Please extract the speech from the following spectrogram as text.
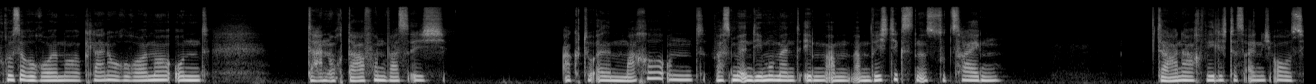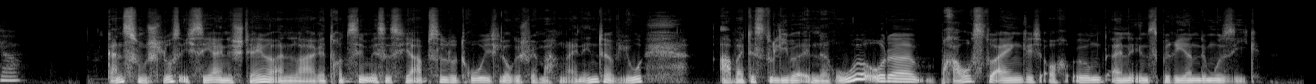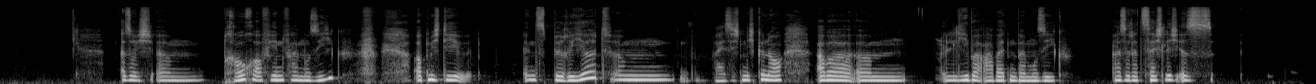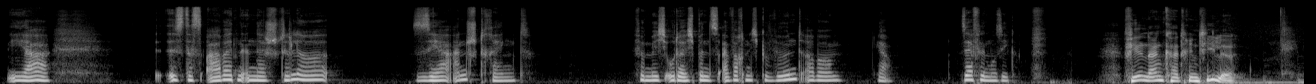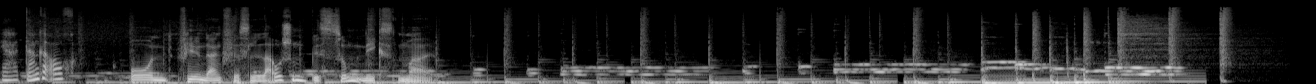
größere Räume, kleinere Räume und dann auch davon, was ich aktuell mache und was mir in dem Moment eben am, am wichtigsten ist zu zeigen. Danach wähle ich das eigentlich aus, ja. Ganz zum Schluss, ich sehe eine Stereoanlage. Trotzdem ist es hier absolut ruhig. Logisch, wir machen ein Interview. Arbeitest du lieber in der Ruhe oder brauchst du eigentlich auch irgendeine inspirierende Musik? Also ich ähm, brauche auf jeden Fall Musik. Ob mich die inspiriert, ähm, weiß ich nicht genau, aber ähm, liebe arbeiten bei Musik. Also tatsächlich ist, ja, ist das Arbeiten in der Stille sehr anstrengend für mich oder ich bin es einfach nicht gewöhnt, aber ja, sehr viel Musik. Vielen Dank, Katrin Thiele. Ja, danke auch. Und vielen Dank fürs Lauschen. Bis zum nächsten Mal.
